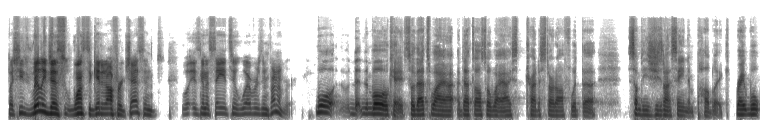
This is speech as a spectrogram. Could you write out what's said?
but she's really just wants to get it off her chest and well, is going to say it to whoever's in front of her. Well, th- well, okay. So that's why I, that's also why I try to start off with the something she's not saying in public, right? Well,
